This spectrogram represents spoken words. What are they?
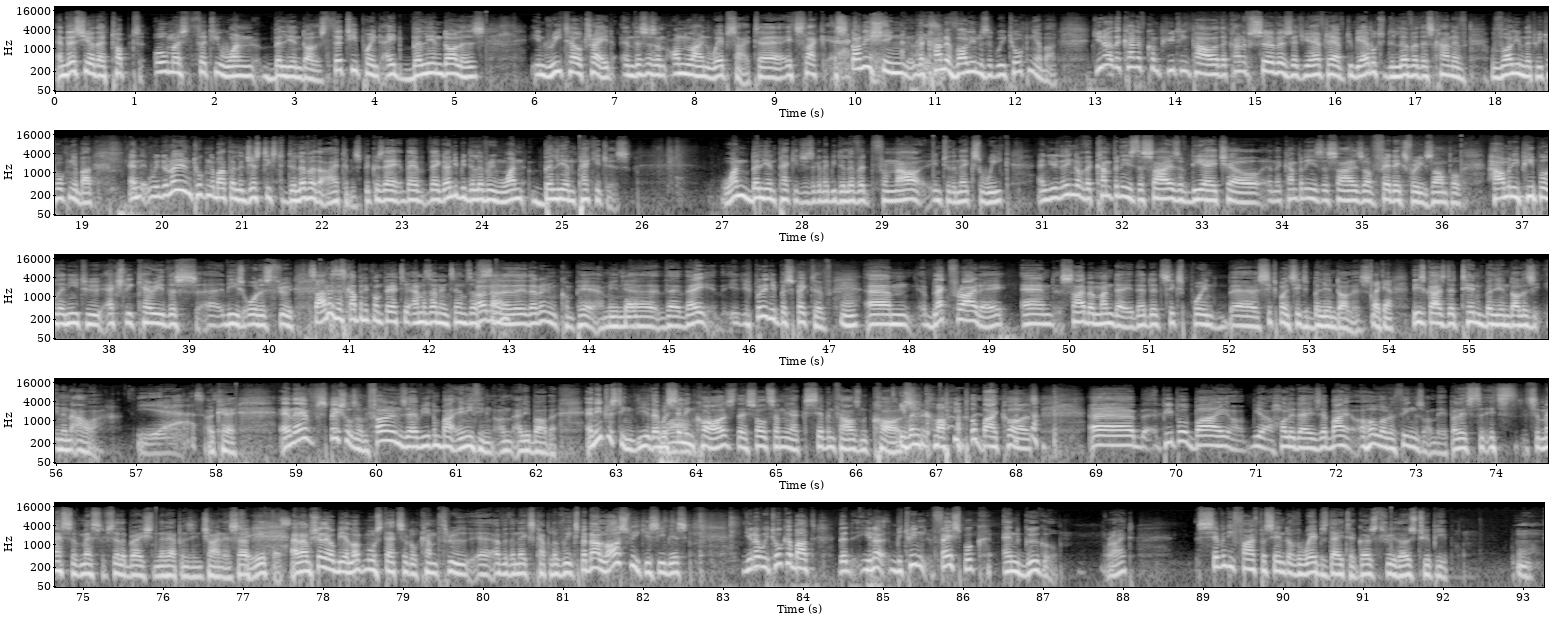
And this year they topped almost $31 billion. $30.8 billion in retail trade, and this is an online website. Uh, it's like astonishing the kind of volumes that we're talking about. Do you know the kind of computing power, the kind of servers that you have to have to be able to deliver this kind of volume that we're talking about? And we're not even talking about the logistics to deliver the items because they, they they're going to be delivering one billion packages. One billion packages are going to be delivered from now into the next week. And you think of the companies the size of DHL and the companies the size of FedEx, for example, how many people they need to actually carry this uh, these orders through. So how does this company compare to Amazon in terms of Oh size? no, no, they, they don't even compare. I mean, Okay. uh, they, they you put it in perspective. Um, Black Friday and Cyber Monday, they did six point uh, six point six billion dollars. Okay. these guys did ten billion dollars in an hour. Yes. Okay. And they have specials on phones. They have, you can buy anything on Alibaba. And interesting, they were Wow. selling cars. They sold something like 7,000 cars. Even cars. people buy cars. Uh, people buy uh, you know, holidays. They buy a whole lot of things on there, but it's it's it's a massive, massive celebration that happens in China. So, Jeepers. and I'm sure there will be a lot more stats that will come through uh, over the next couple of weeks. But now, last week, you see, BS, you know, we talk about that. You know, between Facebook and Google, right? Seventy-five percent of the web's data goes through those two people.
